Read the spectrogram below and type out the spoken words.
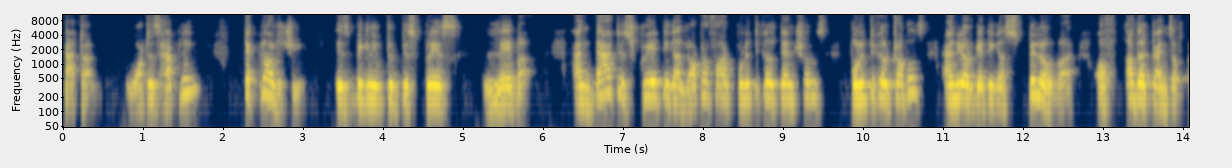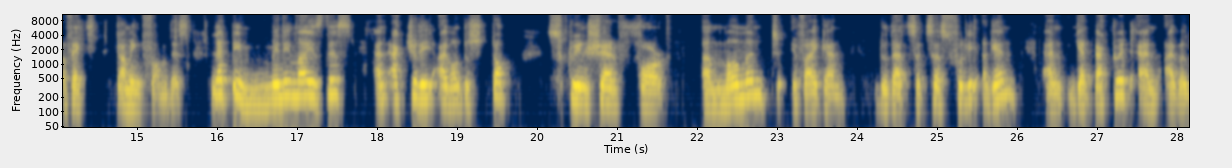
pattern. What is happening? Technology is beginning to displace labor. And that is creating a lot of our political tensions, political troubles, and you're getting a spillover of other kinds of effects coming from this. Let me minimize this. And actually, I want to stop screen share for a moment, if I can do that successfully again and get back to it. And I will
